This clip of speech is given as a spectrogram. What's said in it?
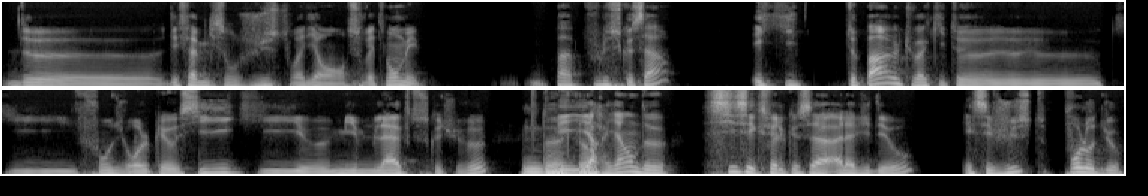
de, des femmes qui sont juste, on va dire, en sous-vêtements, mais pas plus que ça, et qui te parlent, tu vois, qui te, qui font du roleplay aussi, qui euh, miment l'acte, tout ce que tu veux. Mais il n'y a rien de si sexuel que ça à la vidéo, et c'est juste pour l'audio.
